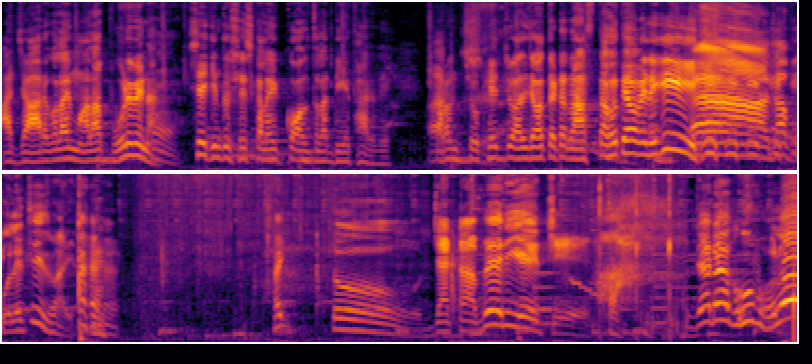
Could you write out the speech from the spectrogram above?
আর যার গলায় মালা পড়বে না হ্যাঁ। সে কিন্তু শেষকালে ওই কলতলার দিকে থাকবে। কারণ চোখের জল যাওয়ার তো একটা রাস্তা হতে হবে নাকি? যা বলেছিস ভাই। হাই, তো যেটা বেরিয়েছে। যেটা ঘুম হলো?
